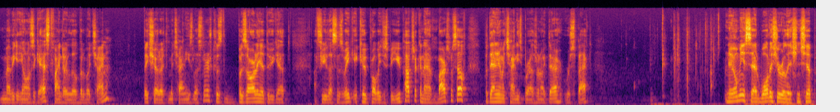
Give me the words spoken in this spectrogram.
maybe get you on as a guest, find out a little bit about China big shout out to my Chinese listeners because bizarrely I do get a few listens a week. It could probably just be you, Patrick, and I've embarrassed myself. But then my Chinese brethren out there, respect. Naomi has said, What is your relationship?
